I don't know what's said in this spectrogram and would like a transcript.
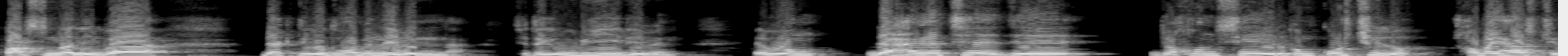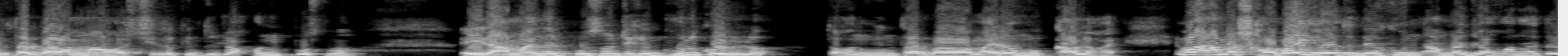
পার্সোনালি বা ব্যক্তিগতভাবে নেবেন না। সেটাকে উড়িয়েই দেবেন। এবং দেখা গেছে যে যখন সে এরকম করছিল, সবাই হাসছিল, তার বাবা মাও হাসছিল, কিন্তু যখনই প্রশ্ন, এই রামায়ণের প্রশ্নটিকে ভুল করল, তখন কিন্তু তার বাবা মায়েরও মুখ কালো হয়। এবং আমরা সবাই হয়তো দেখুন, আমরা যখন হয়তো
